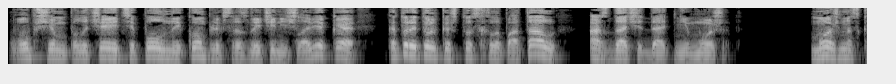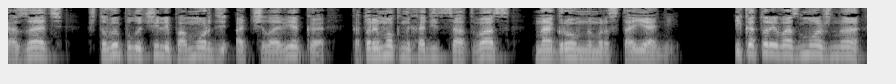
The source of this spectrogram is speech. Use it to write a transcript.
В общем, получаете полный комплекс развлечений человека, который только что схлопотал, а сдачи дать не может. Можно сказать, что вы получили по морде от человека, который мог находиться от вас на огромном расстоянии и который, возможно,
